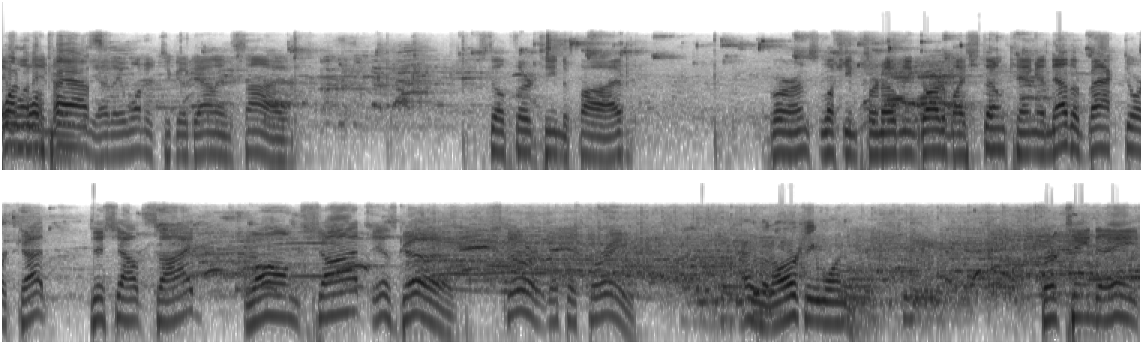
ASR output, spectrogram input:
one more wanted to- pass. yeah, they wanted to go down inside. Still 13 to 5. Burns looking for an opening guarded by Stone King. Another backdoor cut. Dish outside. Long shot is good. Stewart with the three. That was an arcing one. 13 to 8.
